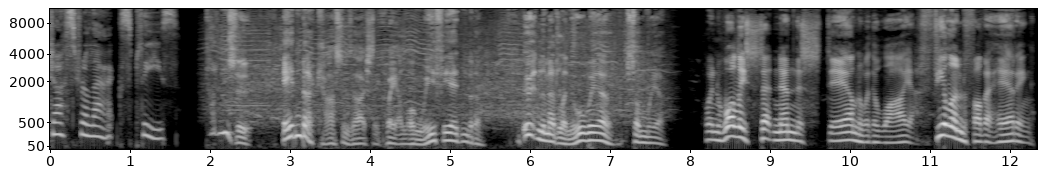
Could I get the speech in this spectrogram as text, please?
Just relax, please. Turns out, Edinburgh Castle's actually quite a long way from Edinburgh. Out in the middle of nowhere, somewhere. When Wally's sitting in the stern with the wire, feeling for the herring,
